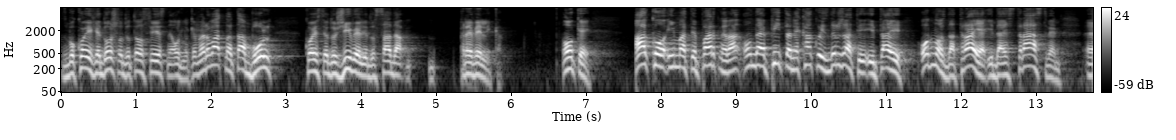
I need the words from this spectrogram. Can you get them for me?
zbog kojih je došlo do te svjesne odluke. Vjerovatno je ta bol koju ste doživjeli do sada prevelika. Ok, ako imate partnera, onda je pitanje kako izdržati i taj odnos da traje i da je strastven. E,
